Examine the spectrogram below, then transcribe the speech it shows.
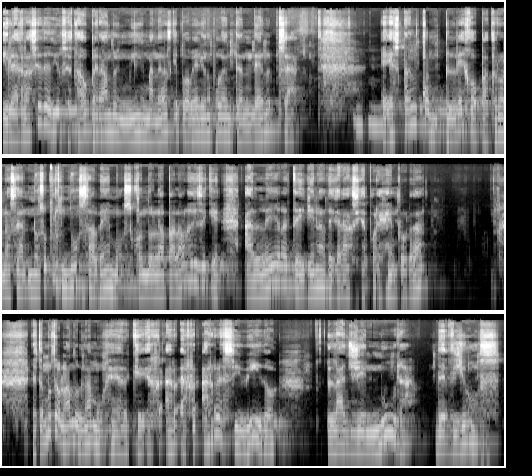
y la gracia de Dios está operando en mí en maneras que todavía yo no puedo entender. O sea, es tan complejo, patrona. O sea, nosotros no sabemos. Cuando la palabra dice que alégrate llena de gracia, por ejemplo, ¿verdad? Estamos hablando de una mujer que ha recibido la llenura de Dios.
